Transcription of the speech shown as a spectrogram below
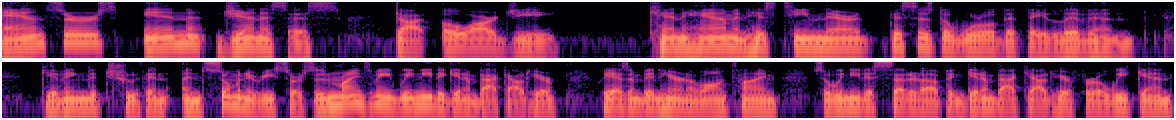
answersingenesis.org Ken Ham and his team there, this is the world that they live in, giving the truth and, and so many resources. It reminds me, we need to get him back out here. He hasn't been here in a long time, so we need to set it up and get him back out here for a weekend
